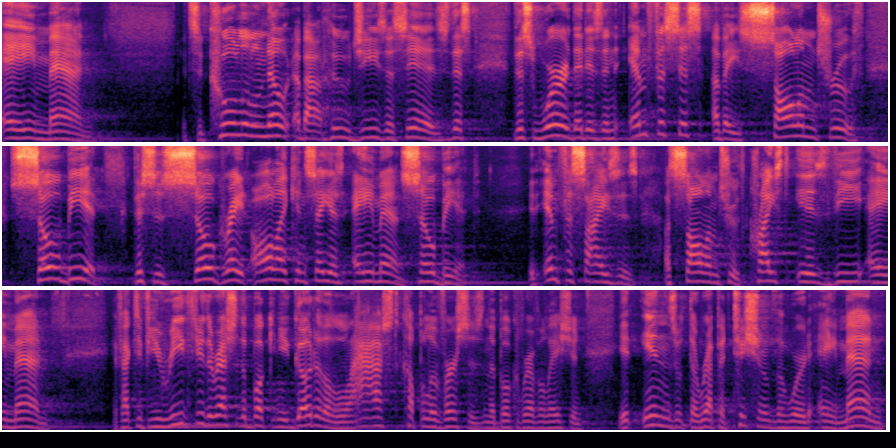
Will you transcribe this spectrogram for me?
Amen. It's a cool little note about who Jesus is. This, this word that is an emphasis of a solemn truth. So be it. This is so great. All I can say is, Amen. So be it. It emphasizes a solemn truth. Christ is the Amen. In fact, if you read through the rest of the book and you go to the last couple of verses in the book of Revelation, it ends with the repetition of the word amen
